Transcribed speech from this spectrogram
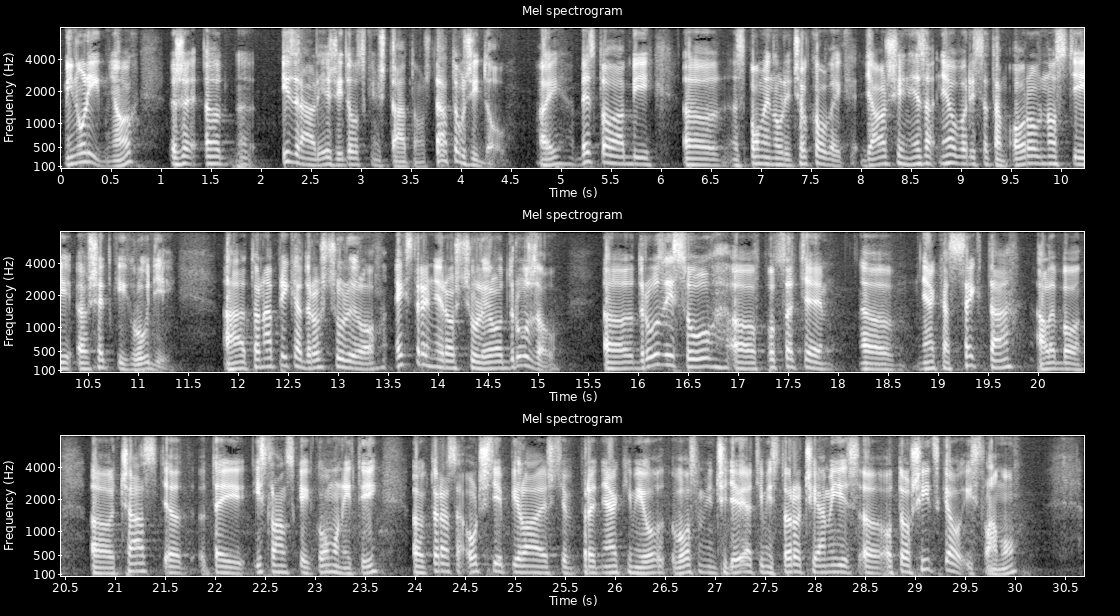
minulých dňoch, že uh, Izrael je židovským štátom, štátom židov. Aj? Bez toho, aby uh, spomenuli čokoľvek ďalšie, neza, nehovorí sa tam o rovnosti uh, všetkých ľudí. A to napríklad rozčulilo, extrémne rozčulilo drúzov. Uh, drúzy sú uh, v podstate uh, nejaká sekta alebo uh, časť uh, tej islamskej komunity, uh, ktorá sa odštiepila ešte pred nejakými 8 či 9 storočiami od toho šítskeho islamu,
